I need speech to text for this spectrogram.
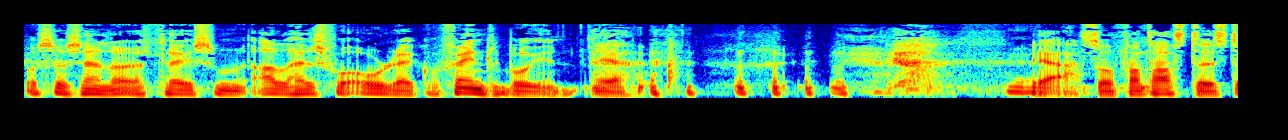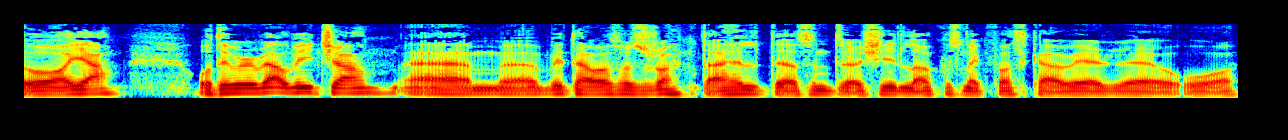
och så sen det det som alla helst för ordet och fint på in ja. Ja, så fantastiskt. Och ja, och det var väl vi ja, Ehm vi tar oss runt där helt där sen där skilla hur snäck fast ska vara och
